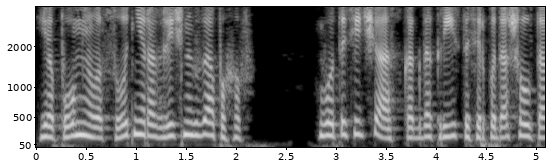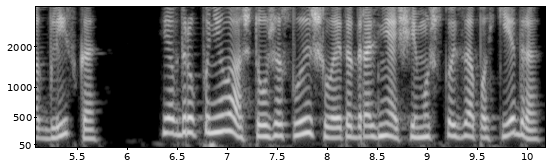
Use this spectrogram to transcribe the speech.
Я помнила сотни различных запахов. Вот и сейчас, когда Кристофер подошел так близко, я вдруг поняла, что уже слышала этот дразнящий мужской запах кедра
